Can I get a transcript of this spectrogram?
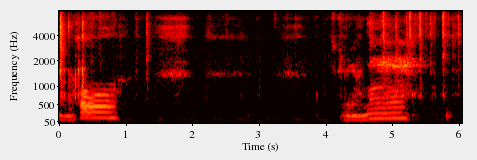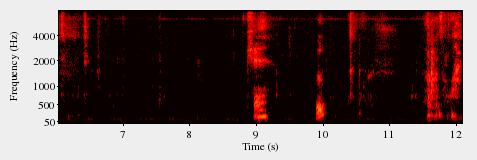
in the hole. Screw it on there. Okay. Oop. Oh, it's a lock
